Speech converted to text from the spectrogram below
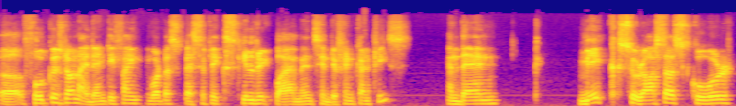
uh, focused on identifying what are specific skill requirements in different countries, and then make Suraasa's core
